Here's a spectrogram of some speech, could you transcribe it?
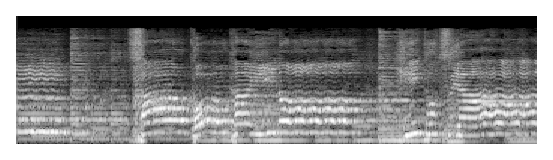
んさあ後悔の一つや。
